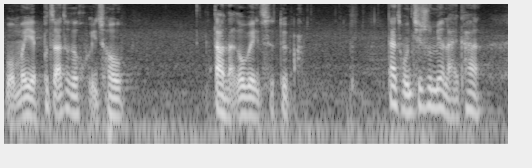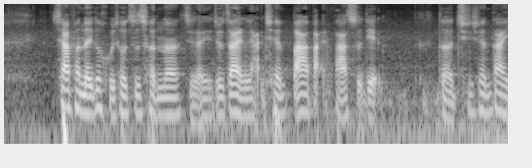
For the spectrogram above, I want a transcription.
我们也不知道这个回抽到哪个位置，对吧？但从技术面来看，下方的一个回抽支撑呢，其实也就在两千八百八十点的均线带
